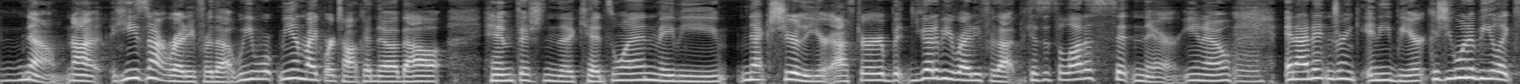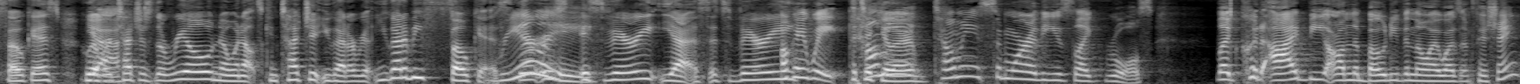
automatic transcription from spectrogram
No, not he's not ready for that. We were me and Mike were talking though about him fishing the kids one maybe next year, the year after. But you got to be ready for that because it's a lot of sitting there, you know. Mm. And I didn't drink any beer because you want to be like focused. Whoever Yeah. touches the reel, no one else can touch it. You got to re- you got to be focused. There is- Really? it's very yes, it's very Okay, wait. particular. Tell me, tell me some more of these like rules. Like, could I be on the boat even though I wasn't fishing?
